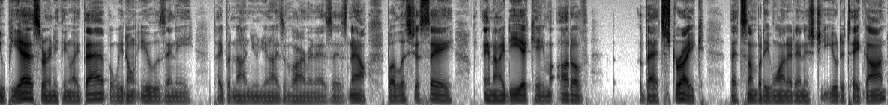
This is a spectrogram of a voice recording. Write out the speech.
UPS or anything like that. But we don't use any type of non unionized environment as is now. But let's just say an idea came out of that strike that somebody wanted NSGU to take on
